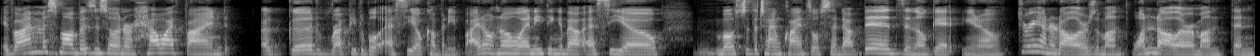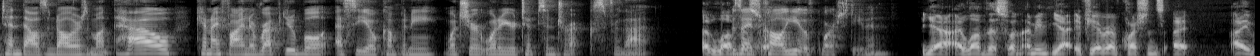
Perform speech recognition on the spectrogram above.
if I'm a small business owner, how I find a good, reputable SEO company? If I don't know anything about SEO, most of the time clients will send out bids and they'll get, you know, $300 a month, $1 a month, and $10,000 a month. How can I find a reputable SEO company? What's your, what are your tips and tricks for that? I love Besides call you, of course, Stephen. Yeah, I love this one. I mean, yeah, if you ever have questions, I, I,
